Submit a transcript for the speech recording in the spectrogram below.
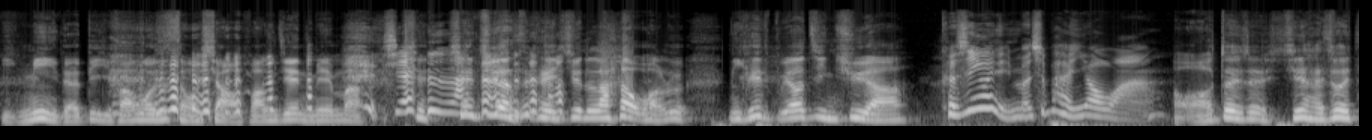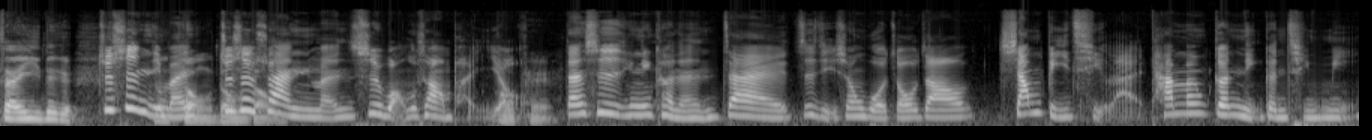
隐秘的地方，或者是什么小房间里面骂。现现在现在居然是可以去拉到网络，你可以不要进去啊。可是因为你们是朋友啊，哦哦，对对，其实还是会在意那个。就是你们就是算你们是网络上的朋友但是你可能在自己生活周遭相比起来，他们跟你更亲密，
